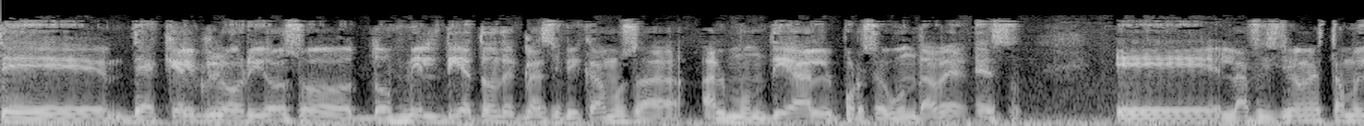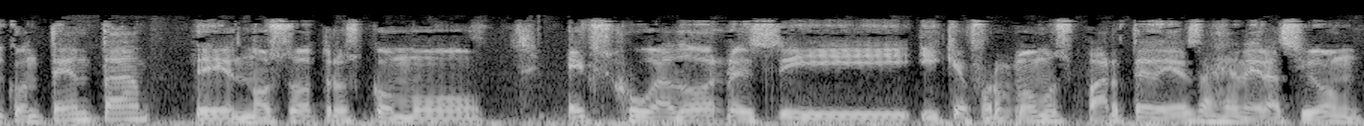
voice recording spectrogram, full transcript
de, aquel glorioso 2010 donde clasificamos al Mundial por segunda vez. Eh, la afición está muy contenta. Eh, nosotros como exjugadores y, y que formamos parte de esa generación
